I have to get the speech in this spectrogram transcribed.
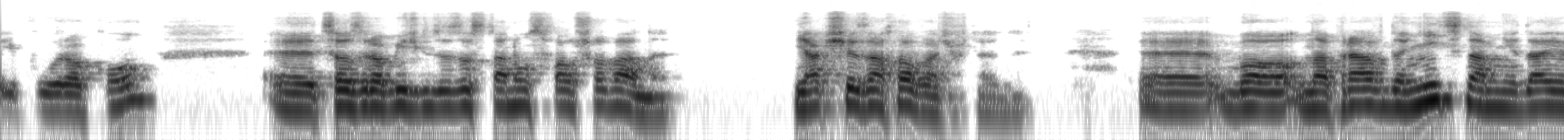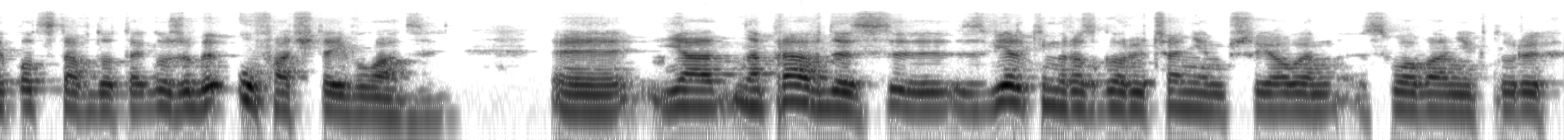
i pół roku, co zrobić, gdy zostaną sfałszowane? Jak się zachować wtedy? Bo naprawdę nic nam nie daje podstaw do tego, żeby ufać tej władzy. Ja naprawdę z, z, wielkim rozgoryczeniem przyjąłem słowa niektórych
